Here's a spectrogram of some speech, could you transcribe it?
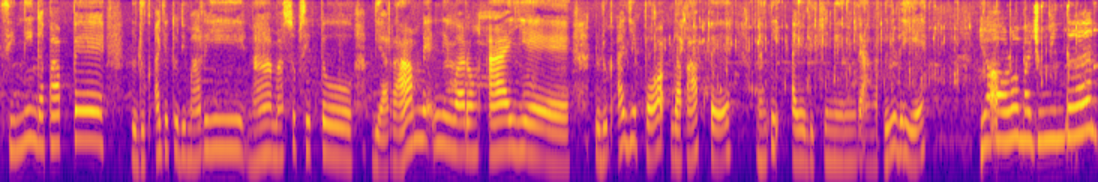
sini nggak apa-apa. Duduk aja tuh di mari. Nah, masuk situ. Biar rame nih warung aye. Duduk aja, Pok. Nggak apa-apa. Nanti aye bikinin teh hangat dulu deh ya. Ya Allah Mbak Juminten.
